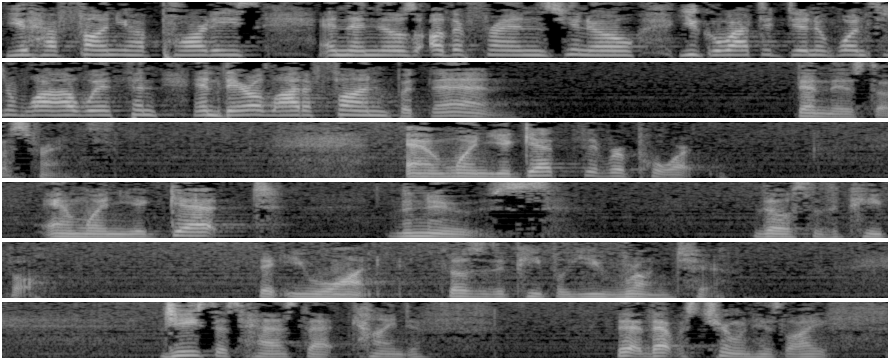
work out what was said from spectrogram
you have fun. You have parties. And then those other friends, you know, you go out to dinner once in a while with and, and they're a lot of fun. But then, then there's those friends. And when you get the report and when you get the news, those are the people that you want. Those are the people you run to. Jesus has that kind of, that, that was true in his life.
